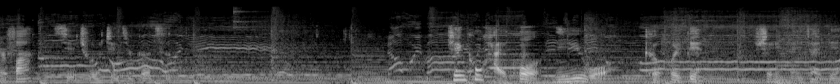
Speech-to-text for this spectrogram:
而发，写出了这句歌词：“天空海阔，你与我可会变？谁没在变？”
